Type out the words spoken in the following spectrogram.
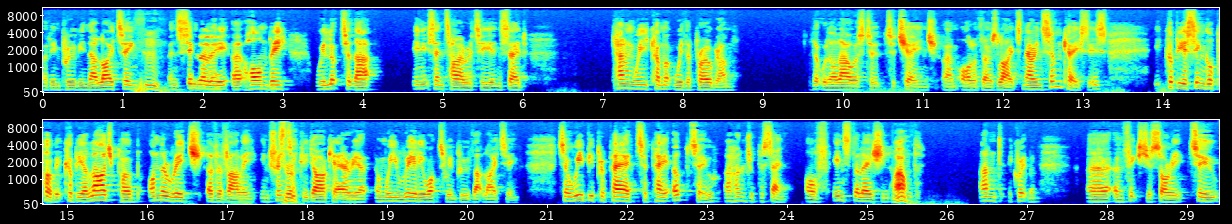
of improving their lighting. Hmm. And similarly at Hawnby, we looked at that in its entirety and said, can we come up with a program that will allow us to, to change um, all of those lights? Now, in some cases, it could be a single pub. It could be a large pub on the ridge of a valley, intrinsically dark area, and we really want to improve that lighting. So we'd be prepared to pay up to 100% of installation Wow. and and equipment uh, and fixtures, sorry, to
